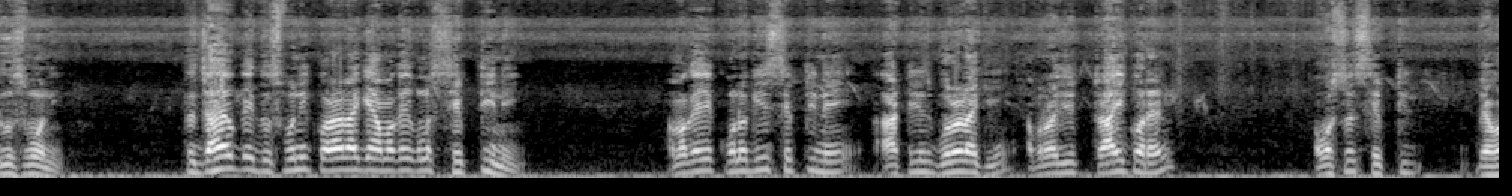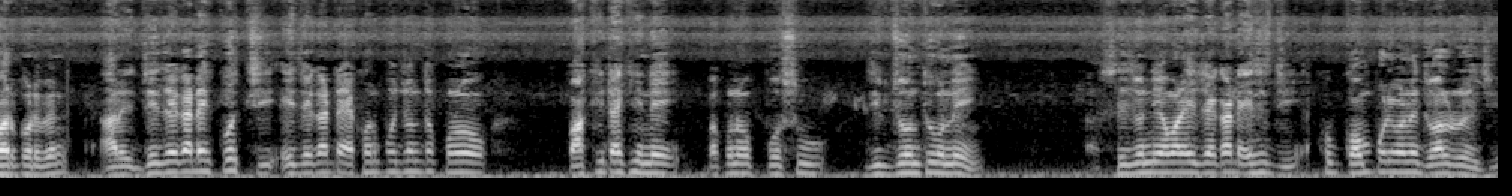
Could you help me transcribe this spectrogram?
দুশ্মনী তো যাই হোক, এই দুশ্মনী করার আগে আমাকে কোনো সেফটি নেই। আমার কাছে কোনো কিছু সেফটি নেই, আর জিনিস বলে রাখি, আপনারা যদি ট্রাই করেন, অবশ্যই সেফটি ব্যবহার করবেন। আর যে জায়গাটায় করছি, এই জায়গাটা এখন পর্যন্ত কোনো পাখি টাখি নেই বা কোনো পশু জীবজন্তুও নেই। সেই জন্যই আমার এই জায়গাটা এসেছি। খুব কম পরিমাণে জল রয়েছে।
